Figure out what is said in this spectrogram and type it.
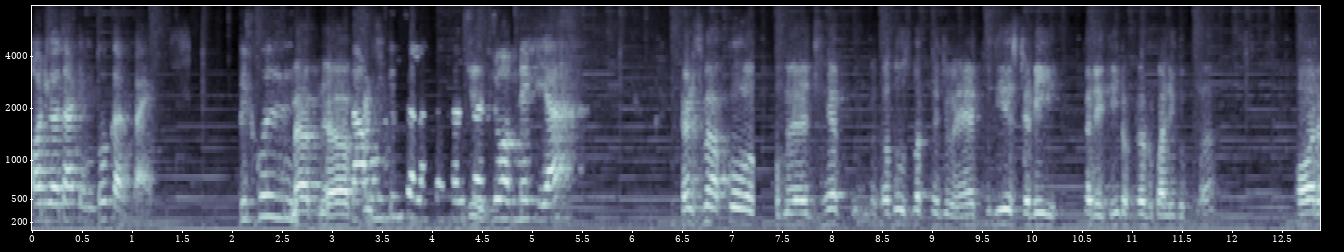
और योद्धा टीम को कर पाए। बिल्कुल नामुमकिन सा लगता था सर जो हमने किया। फ्रेंड्स मैं आपको जो है उस वक्त जो है खुद ये स्टडी करी थी डॉक्टर रूपाली गुप्ता। और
